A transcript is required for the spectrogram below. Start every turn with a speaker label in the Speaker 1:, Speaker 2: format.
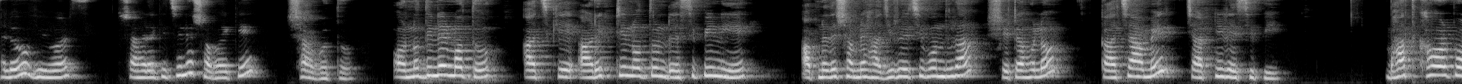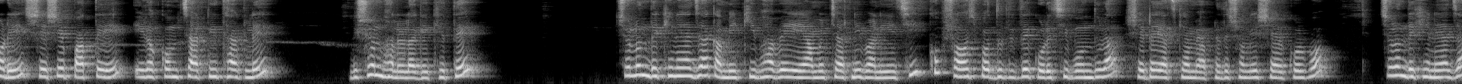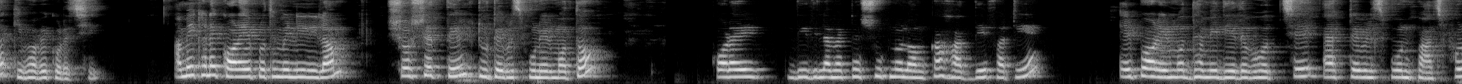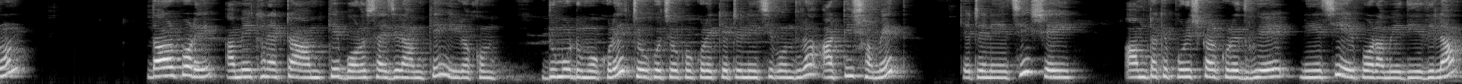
Speaker 1: Hello viewers Sahara কিচেনে সবাইকে স্বাগত। অন্য দিনের মতো আজকে আরেকটি নতুন রেসিপি নিয়ে আপনাদের সামনে হাজির হয়েছি বন্ধুরা। সেটা হলো কাঁচা আমের চাটনি রেসিপি ভাত খাওয়ার পরে শেষে পাতে এরকম চাটনি থাকলে ভীষণ ভালো লাগে খেতে। চলুন দেখে নেওয়া যাক আমি কীভাবে এই আমের চাটনি বানিয়েছি। খুব সহজ পদ্ধতিতে করেছি বন্ধুরা। সেটাই আজকে আমি আপনাদের সঙ্গে শেয়ার করব। চলুন দেখে নেওয়া যাক কীভাবে করেছি। আমি এখানে কড়াইয়ে প্রথমে নিয়ে নিলাম সর্ষের তেল টু টেবিল স্পুনের মতো। কড়াই দিয়ে দিলাম একটা শুকনো লঙ্কা হাত দিয়ে ফাটিয়ে। এরপর এর মধ্যে আমি দিয়ে দেবো হচ্ছে এক টেবিল স্পুন পাঁচ ফোড়ন। দেওয়ার পরে আমি এখানে একটা আমকে, বড় সাইজের আমকে এইরকম ডুমো ডুমো করে, চৌকো চৌকো করে কেটে নিয়েছি বন্ধুরা, আটি সমেত কেটে নিয়েছি। সেই আমটাকে পরিষ্কার করে ধুয়ে নিয়েছি, এরপর আমি দিয়ে দিলাম।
